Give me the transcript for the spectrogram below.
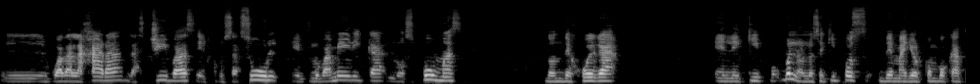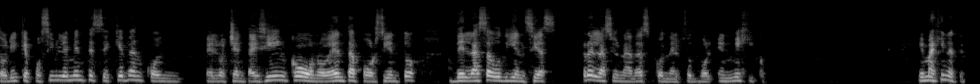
el Guadalajara, las Chivas, el Cruz Azul, el Club América, los Pumas, donde juega el equipo, bueno, los equipos de mayor convocatoria y que posiblemente se quedan con el 85 o 90% de las audiencias relacionadas con el fútbol en México. Imagínate,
